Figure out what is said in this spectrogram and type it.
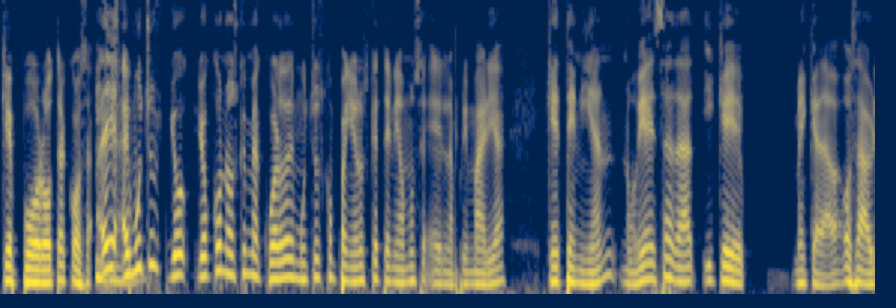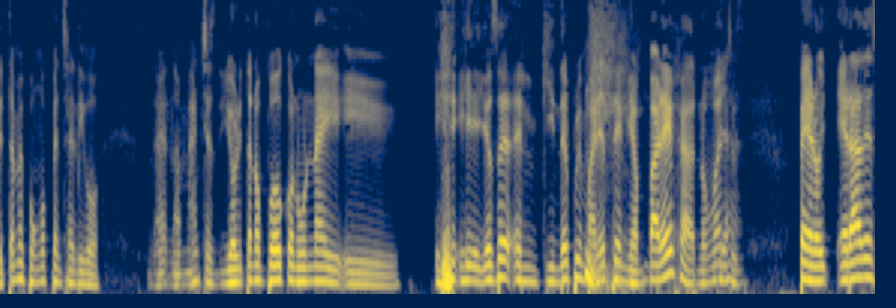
que por otra cosa. Hay, muchos, yo, yo conozco y me acuerdo de muchos compañeros que teníamos en la primaria que tenían novia a esa edad y que me quedaba, o sea, ahorita me pongo a pensar, digo, no, no manches, yo ahorita no puedo con una y, y, y ellos en kinder primaria tenían pareja, no manches. Pero era de,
